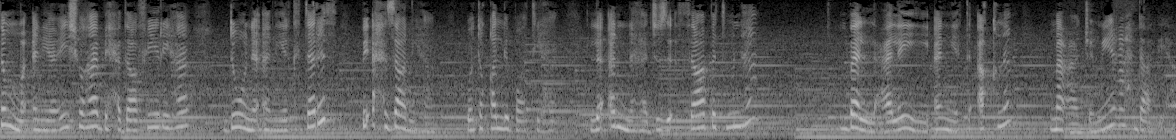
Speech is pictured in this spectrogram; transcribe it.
ثم أن يعيشها بحذافيرها دون أن يكترث بأحزانها وتقلباتها لأنها جزء ثابت منها بل عليه أن يتأقلم مع جميع أحداثها.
